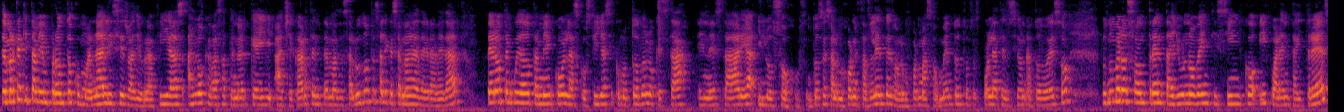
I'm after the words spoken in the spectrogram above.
Te marca aquí también pronto como análisis, radiografías, algo que vas a tener que ir a checarte en temas de salud. No te sale que sea nada de gravedad, pero ten cuidado también con las costillas y como todo lo que está en esta área y los ojos. Entonces a lo mejor necesitas lentes o a lo mejor más aumento, entonces ponle atención a todo eso. Los números son 31, 25 y 43.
